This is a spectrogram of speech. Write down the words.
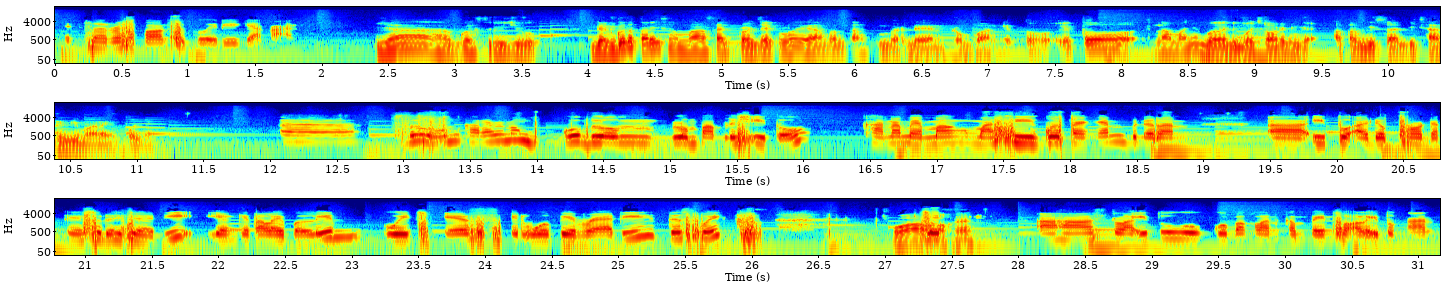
it's a responsibility ya kan? Ya gue setuju. Dan gue tertarik sama side project lo yang tentang pemberdayaan perempuan itu. Itu namanya boleh dibocorin nggak? Atau bisa dicari di mana infonya? Uh, belum karena memang gue belum belum publish itu. Karena memang masih gue pengen beneran uh, itu ada produk yang sudah jadi yang kita labelin which is it will be ready this week. Wow, oke. Okay aha setelah itu gue bakalan campaign soal itu kan.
